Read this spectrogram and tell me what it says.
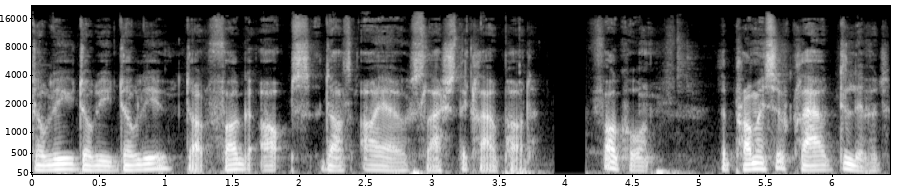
www.fogops.io slash thecloudpod. Foghorn, the promise of cloud delivered.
